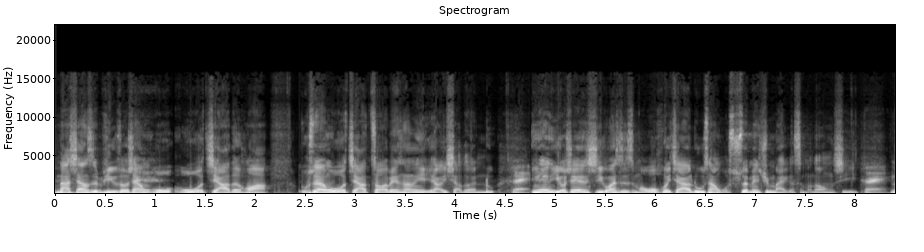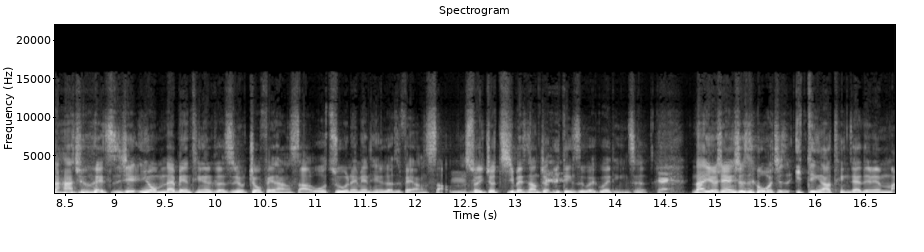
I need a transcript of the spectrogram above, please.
那像是比如说像我我家的话，虽然我家走到便利商店也要一小段路，对，因为有些人习惯是什么？我回家的路上，我顺便去买个什么东西，对，那他就会直接，因为我们那边停车格是就就非常少，我住的那边停车格是非常少的，所以就基本上就一定是违规停车。对，那有些人就是我就是一定要停在这边买，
